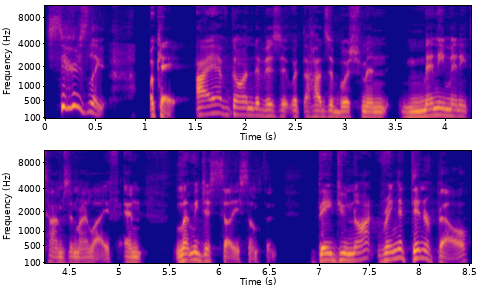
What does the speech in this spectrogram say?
seriously. Okay, I have gone to visit with the Hadza Bushmen many, many times in my life. And let me just tell you something. They do not ring a dinner bell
